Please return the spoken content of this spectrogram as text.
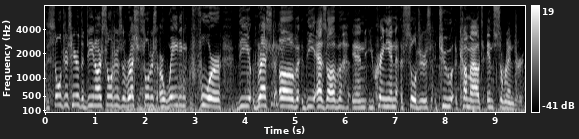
the soldiers here, the DNR soldiers, the Russian soldiers are waiting for the rest of the Azov and Ukrainian soldiers to come out and surrender.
